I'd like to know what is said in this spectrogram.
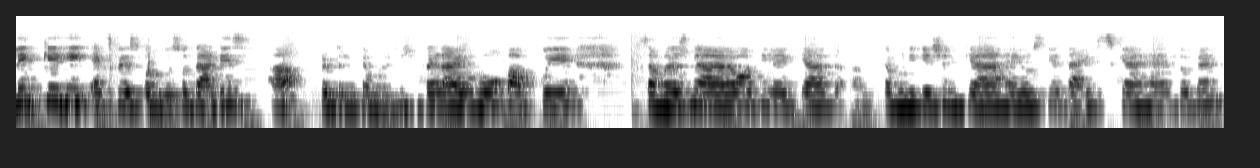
लिख के ही एक्सप्रेस करोगे। So that is a written communication friend I hope आपको ये समझ में आ रहा होगा कि लाइक क्या कम्युनिकेशन क्या है, उसके टाइप्स क्या है। तो फ्रेंड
